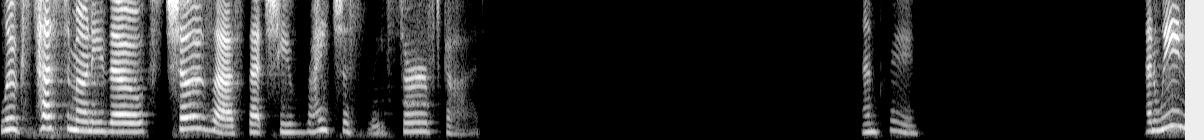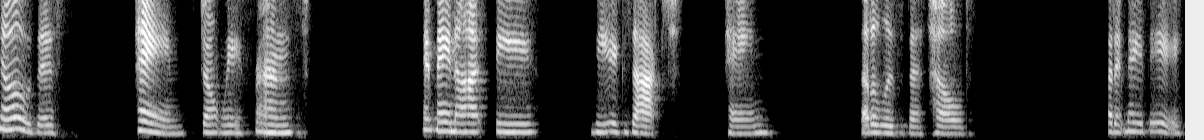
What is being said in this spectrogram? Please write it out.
Luke's testimony, though, shows us that she righteously served God and prayed. And we know this pain, don't we, friends? It may not be the exact pain that Elizabeth held, but it may be.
